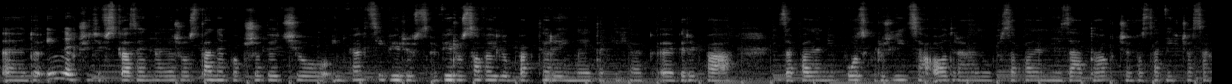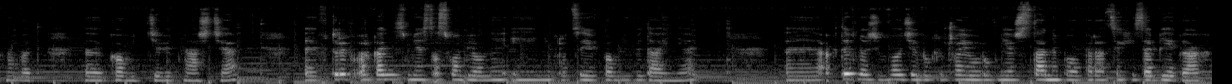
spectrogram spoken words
E, Do innych przeciwwskazań należą stany po przebyciu infekcji wirus, wirusowej lub bakteryjnej, takich jak e, grypa, zapalenie płuc, gruźlica, odra lub zapalenie zatok, czy w ostatnich czasach nawet e, COVID-19, e, w których organizm jest osłabiony i nie pracuje w pełni wydajnie. E, Aktywność w wodzie wykluczają również stany po operacjach i zabiegach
